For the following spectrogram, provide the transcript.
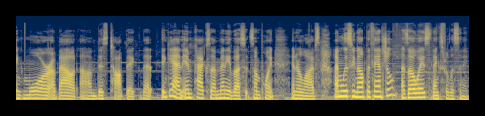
think more about um, this topic that, again, impacts uh, many of us at some point in our lives. I'm Lucy Nalpathanchel. As always, thanks for listening.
